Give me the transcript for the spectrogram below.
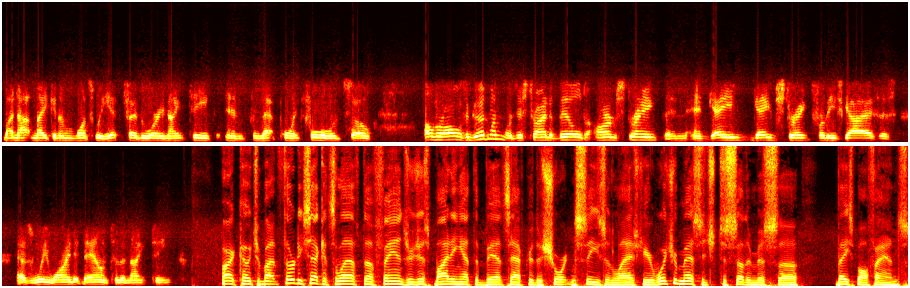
by not making them once we hit February 19th and from that point forward. So overall, it was a good one. We're just trying to build arm strength and, and game game strength for these guys as as we wind it down to the 19th. All right, Coach, about 30 seconds left. Uh, fans are just biting at the bits after the shortened season last year. What's your message to Southern Miss uh, baseball fans?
